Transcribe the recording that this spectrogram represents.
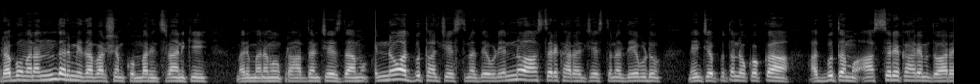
ప్రభు మనందరి మీద వర్షం కుమ్మరించడానికి మరి మనము ప్రార్థన చేద్దాము ఎన్నో అద్భుతాలు చేస్తున్న దేవుడు ఎన్నో ఆశ్చర్యకార్యాలు చేస్తున్న దేవుడు. నేను చెప్తున్న ఒక్కొక్క అద్భుతము ఆశ్చర్యకార్యం ద్వారా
